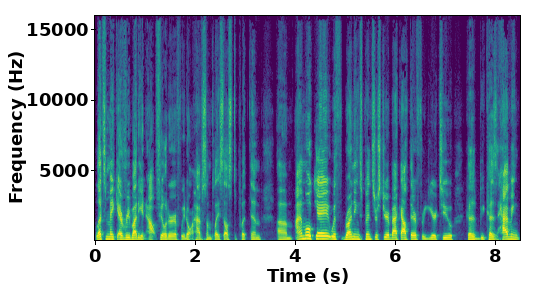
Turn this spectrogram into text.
let's make everybody an outfielder if we don't have someplace else to put them. Um, I'm okay with running Spencer Steer back out there for year two because because having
